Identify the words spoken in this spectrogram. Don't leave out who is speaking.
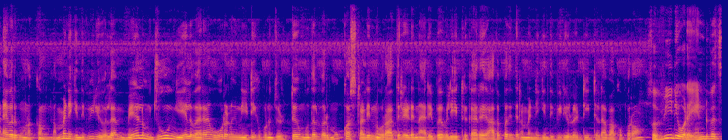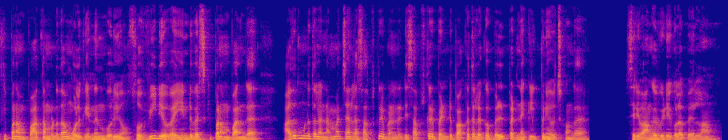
Speaker 1: அனைவருக்கும் வணக்கம். நம்ம இன்றைக்கி இந்த வீடியோவில் மேலும் ஜூன் ஏழு வரை ஊரடங்கு நீட்டிக்கப்படும் சொல்லிட்டு முதல்வர் மு க ஸ்டாலின் ஒரு அதிரடியான அறிப்பை வெளியிட்டிருக்காரு. அதை பற்றி தான் நம்ம இன்றைக்கி இந்த வீடியோவில் டீட்டெயிலாக பார்க்க போகிறோம்
Speaker 2: ஸோ வீடியோட எண்டு வரை ஸ்கிப் நம்ம பார்த்த மட்டும் தான் உங்களுக்கு என்னென்னு புரியும். ஸோ வீடியோவை எண்டு வரை ஸ்கிப் பண்ணாம பாருங்கள் அதுக்கு முன்னத்தில் நம்ம சேனலை சப்ஸ்கிரைப் பண்ணிட்டு சப்ஸ்கிரைப் பண்ணிட்டு பக்கத்தில் இருக்க பெல் பட்டனை கிளிக் பண்ணி வச்சுக்கோங்க. சரி வாங்க வீடியோக்குள்ளே போயிடலாம்.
